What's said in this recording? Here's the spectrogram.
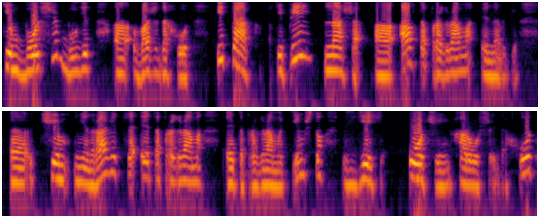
тем больше будет а, ваш доход. Итак, теперь наша а, автопрограмма «Энергия». А, чем мне нравится эта программа? Эта программа тем, что здесь очень хороший доход,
